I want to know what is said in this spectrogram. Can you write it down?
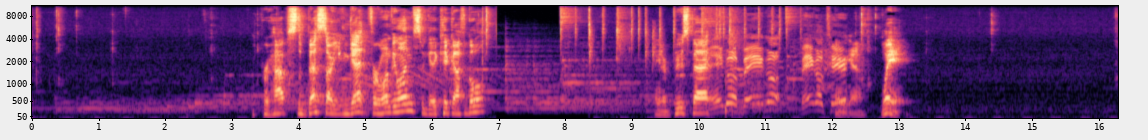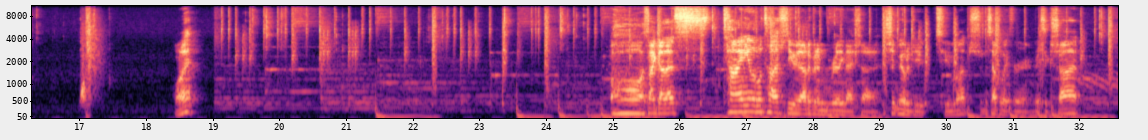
Perhaps the best start you can get for 1v1s, we get a kickoff goal. I get our boost back. Bag up, bag up. Bag up, There we go. Wait. What? Oh, if I got that tiny little touch, dude, that would have been a really nice shot. Shouldn't be able to do too much. Just have to wait for a basic shot.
